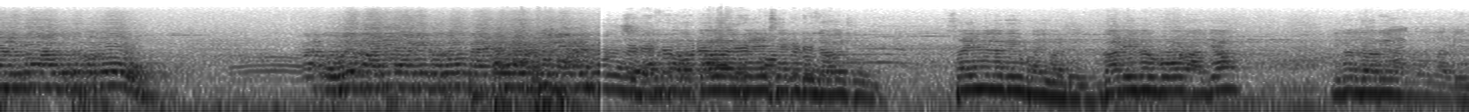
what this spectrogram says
लेके आगे तो करो अरे बोले गाड़ी आगे करो बैठो बैठो एक सेकंड हो जाओ सही नहीं लगेगी भाई गाड़ी गाड़ी इधर बोर्ड आ गया इधर जा रही है गाड़ी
